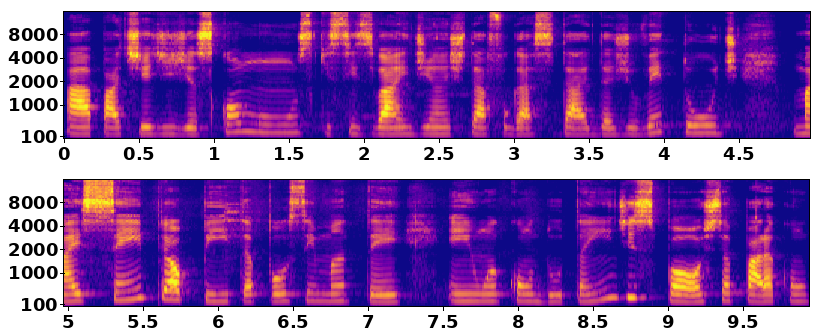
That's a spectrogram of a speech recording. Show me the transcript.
a apatia de dias comuns que se esvaem diante da fugacidade da juventude, mas sempre opta por se manter em uma conduta indisposta para com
